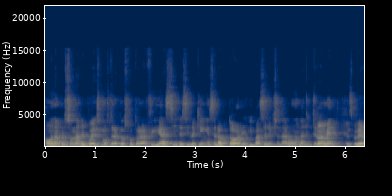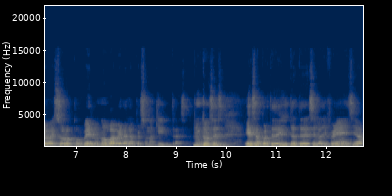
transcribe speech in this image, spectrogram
a una persona le puedes mostrar dos fotografías sin decirle quién es el autor y va a seleccionar una, literalmente, pero es solo por verlo, no va a ver a la persona que hay detrás. Entonces, esa parte de ahí traté de hacer la diferencia.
